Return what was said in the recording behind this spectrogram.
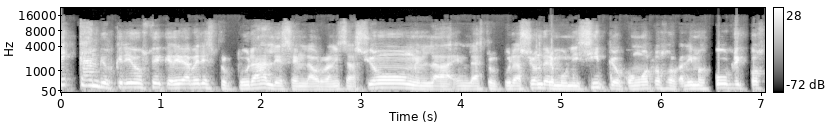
¿qué cambios cree usted que debe haber estructurales en la organización, en la, en la estructuración del municipio con otros organismos públicos?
